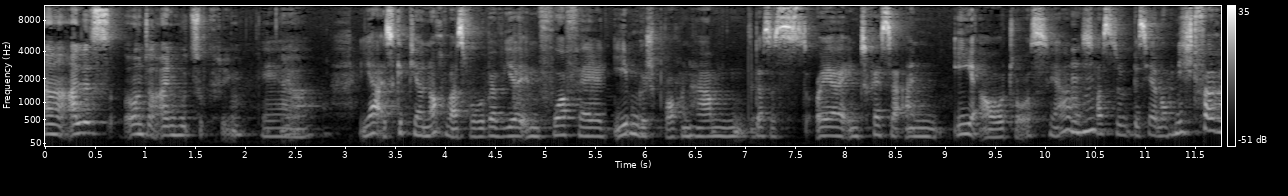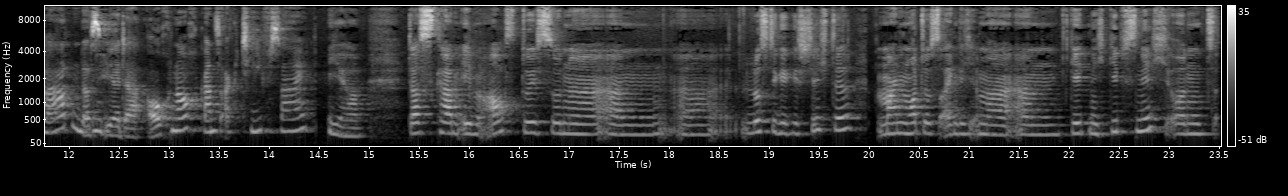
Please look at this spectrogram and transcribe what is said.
äh, alles unter einen Hut zu kriegen. ja. ja. Ja, es gibt ja noch was, worüber wir im Vorfeld eben gesprochen haben. Das ist euer Interesse an E-Autos. Ja, das mhm. hast du bisher noch nicht verraten, dass ihr da auch noch ganz aktiv seid. Ja, das kam eben auch durch so eine ähm, äh, lustige Geschichte. Mein Motto ist eigentlich immer, ähm, geht nicht, gibt's nicht. Und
